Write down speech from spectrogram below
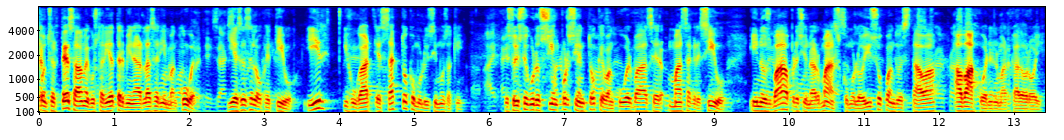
Con certeza me gustaría terminar la serie en Vancouver y ese es el objetivo, ir y jugar exacto como lo hicimos aquí. Estoy seguro 100% que Vancouver va a ser más agresivo y nos va a presionar más como lo hizo cuando estaba abajo en el marcador hoy.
